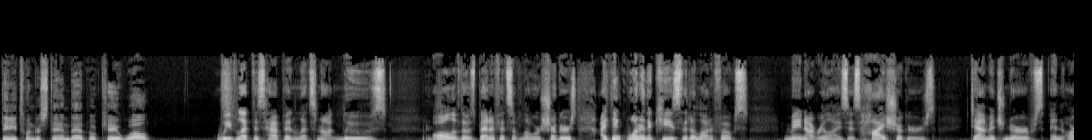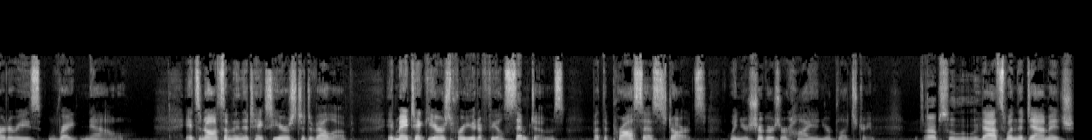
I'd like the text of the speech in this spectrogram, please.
they need to understand that, okay, well. We've let this happen. Let's not lose all of those benefits of lower sugars. I think one of the keys that a lot of folks may not realize is high sugars damage nerves and arteries right now. It's not something that takes years to develop. It may take years for you to feel symptoms, but the process starts when your sugars are high in your bloodstream. Absolutely. That's when the damage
